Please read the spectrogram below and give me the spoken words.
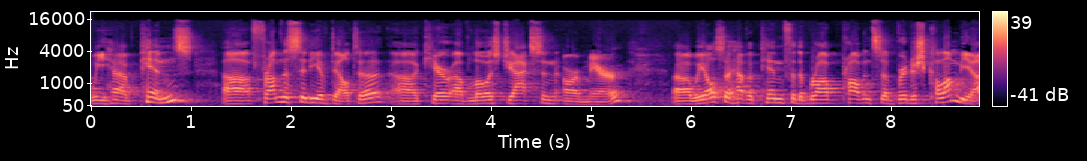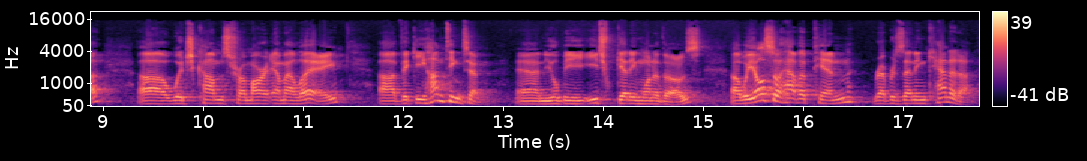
we have pins from the city of Delta, care of Lois Jackson, our mayor. we also have a pin for the province of British Columbia, which comes from our MLA, Vicki Huntington, and you'll be each getting one of those. Uh, we also have a pin representing Canada,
